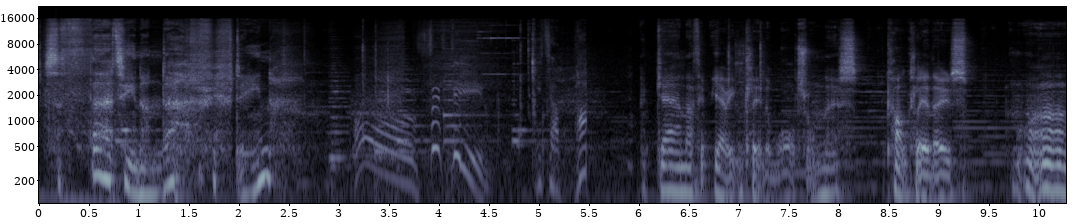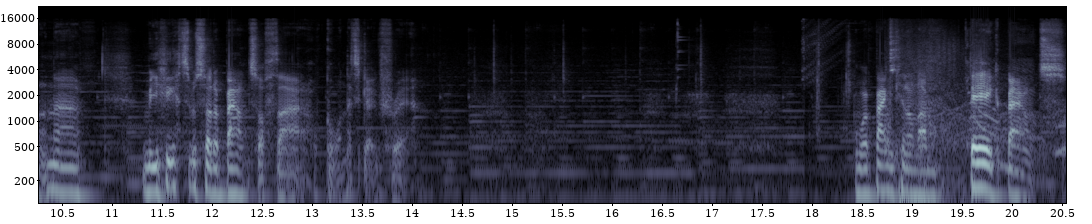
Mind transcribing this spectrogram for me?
It's a 13 under, 15. Oh, 15. It's a par. Again, I think, yeah, we can clear the water on this. Can't clear those. Uh, no. I mean, you could get some sort of bounce off that. Oh, go on, let's go for it. We're banking on a big bounce.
